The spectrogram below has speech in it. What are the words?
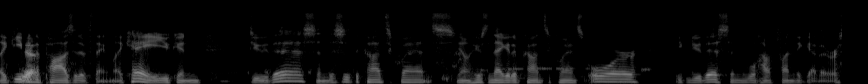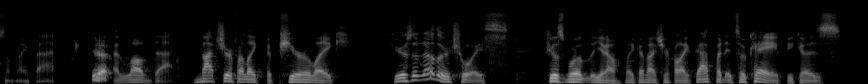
Like even yeah the positive thing. Like hey, you can do this, and this is the consequence. You know, here's the negative consequence, or you can do this, and we'll have fun together, or something like that. yeah I love that. I'm not sure if I like the pure like here's another choice. Feels more you know like I'm not sure if I like that, but it's okay because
